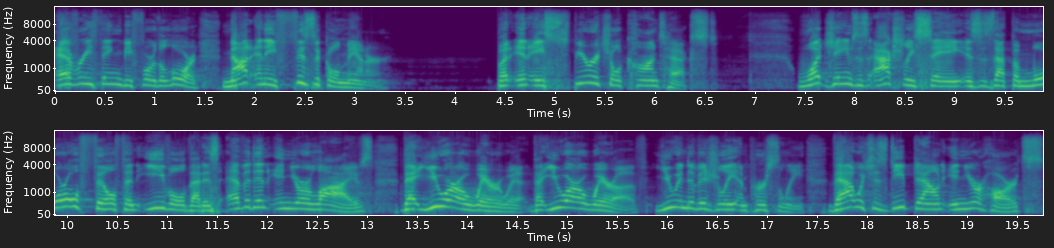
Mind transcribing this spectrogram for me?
everything before the Lord, not in a physical manner, but in a spiritual context. What James is actually saying is, is that the moral filth and evil that is evident in your lives that you are aware with, that you are aware of, you individually and personally, that which is deep down in your hearts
